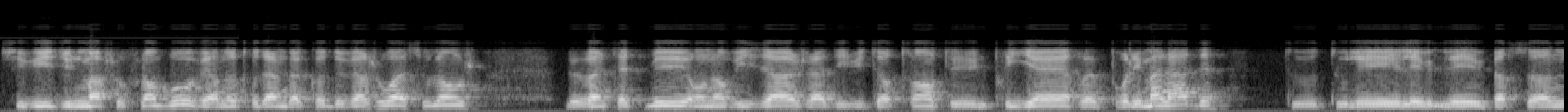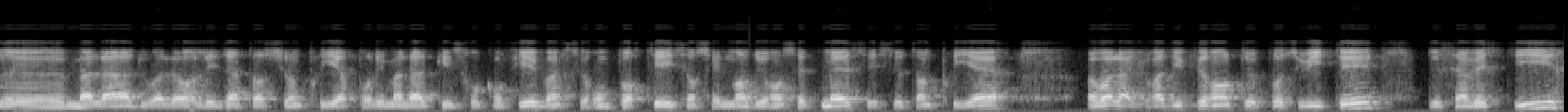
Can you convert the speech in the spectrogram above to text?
suivi d'une marche au flambeau vers Notre-Dame de la Côte de Vergeois à Soulanges. Le 27 mai, on envisage à 18h30 une prière pour les malades tous les, les, personnes euh, malades ou alors les intentions de prière pour les malades qui seront confiées ben, seront portées essentiellement durant cette messe et ce temps de prière. Ben, voilà, il y aura différentes possibilités de s'investir.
